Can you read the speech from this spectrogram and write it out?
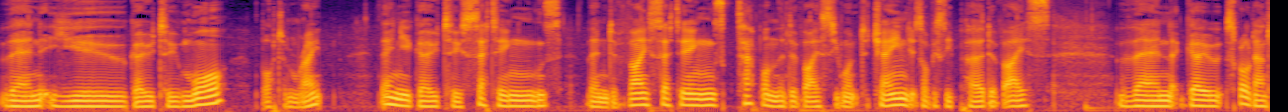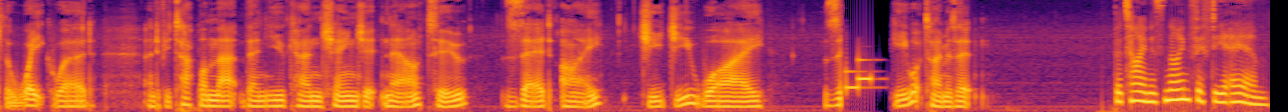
then you go to More, bottom right, then you go to Settings, then device settings, tap on the device you want to change. It's obviously per device. Then go scroll down to the wake word, and if you tap on that, then you can change it now to Z I G G Y Z. What time is it? The time is 9:50 a.m.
